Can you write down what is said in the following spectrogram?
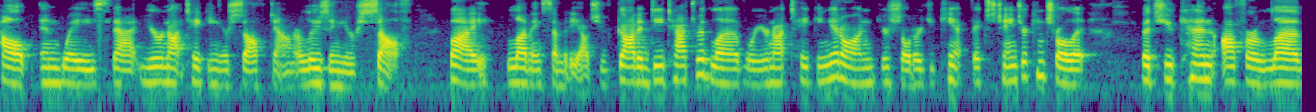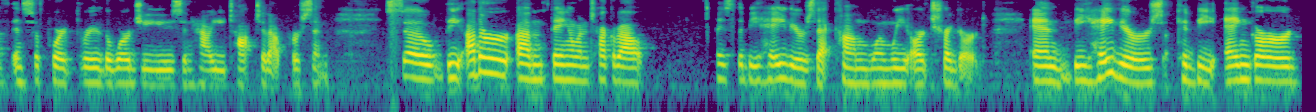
help in ways that you're not taking yourself down or losing yourself by loving somebody else. You've got to detach with love where you're not taking it on your shoulders. You can't fix, change, or control it, but you can offer love and support through the words you use and how you talk to that person. So, the other um, thing I want to talk about is the behaviors that come when we are triggered. And behaviors could be anger,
